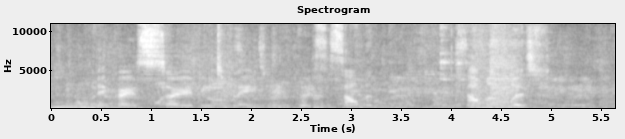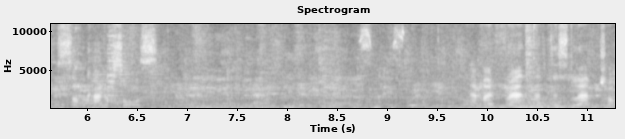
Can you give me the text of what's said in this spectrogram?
and it goes so beautifully. with salmon. Salmon with some kind of sauce. And my friend has this lamb chop.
